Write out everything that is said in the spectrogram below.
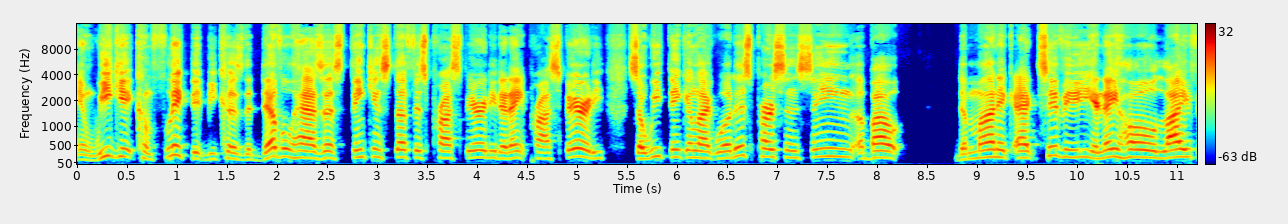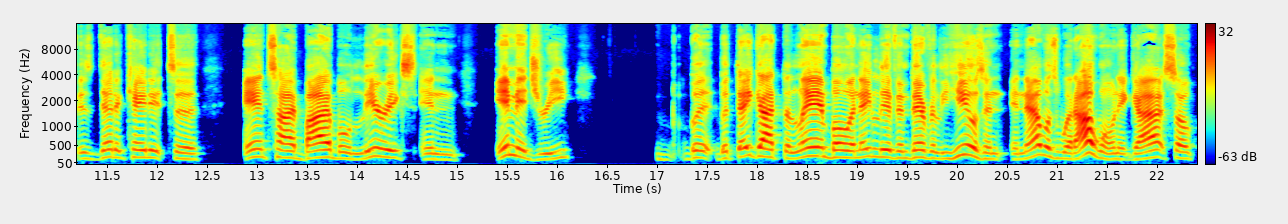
And we get conflicted because the devil has us thinking stuff is prosperity that ain't prosperity. So we thinking like, well, this person sing about demonic activity and their whole life is dedicated to anti-Bible lyrics and imagery but but they got the Lambo and they live in Beverly Hills and and that was what I wanted, God. So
